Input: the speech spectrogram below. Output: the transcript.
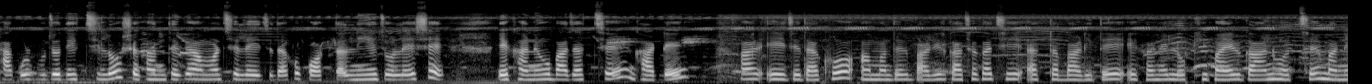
ঠাকুর পুজো দিচ্ছিল। সেখান থেকে আমার ছেলে এই যে দেখো, করতাল নিয়ে চলে এসে এখানেও বাজাচ্ছে ঘাটে। আর এই যে দেখো, আমাদের বাড়ির কাছাকাছি একটা বাড়িতে এখানে লক্ষ্মী মায়ের গান হচ্ছে মানে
